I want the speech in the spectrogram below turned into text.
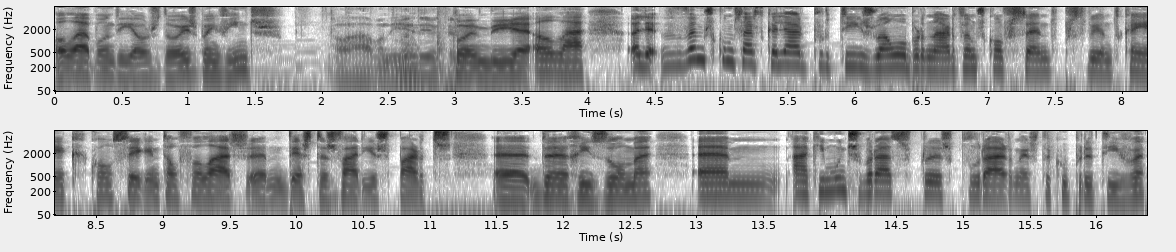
Olá, bom dia aos dois, bem-vindos. Olá, bom dia. Bom dia. Bom dia, olá. Olha, vamos começar se calhar por ti, João ou Bernardo, vamos conversando, percebendo quem é que consegue então falar um, destas várias partes uh, da rizoma. Um, há aqui muitos braços para explorar nesta cooperativa,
